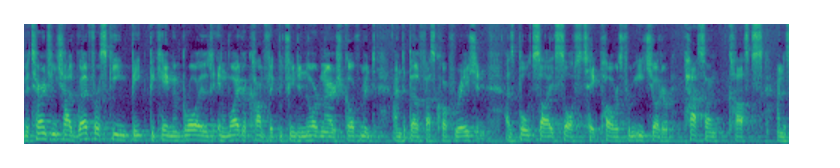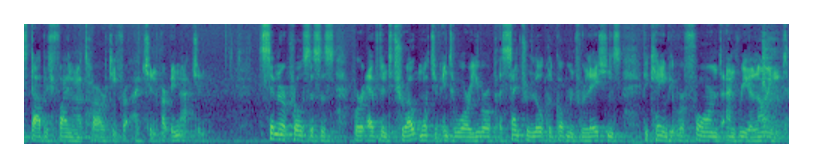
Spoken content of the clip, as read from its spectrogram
The maternity and child welfare scheme be- became embroiled in wider conflict between the Northern Irish Government and the Belfast Corporation, as both sides sought to take powers from each other, pass on costs, and establish final authority for action or inaction. Similar processes were evident throughout much of interwar Europe as central local government relations became reformed and realigned.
